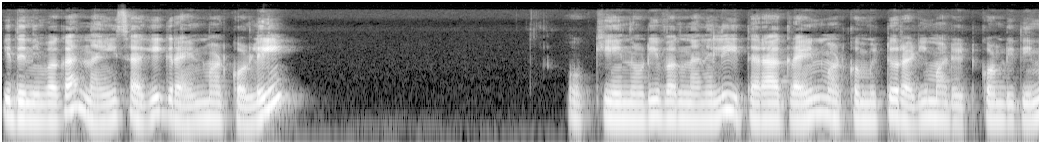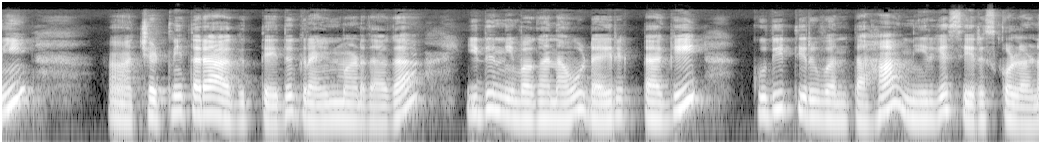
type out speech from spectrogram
ಇದನ್ನಿವಾಗ ನೈಸಾಗಿ ಗ್ರೈಂಡ್ ಮಾಡ್ಕೊಳ್ಳಿ. ಓಕೆ, ನೋಡಿ ಇವಾಗ ನಾನಿಲ್ಲಿ ಈ ಥರ ಗ್ರೈಂಡ್ ಮಾಡ್ಕೊಂಬಿಟ್ಟು ರೆಡಿ ಮಾಡಿ ಇಟ್ಕೊಂಡಿದ್ದೀನಿ. ಚಟ್ನಿ ಥರ ಆಗುತ್ತೆ ಇದು ಗ್ರೈಂಡ್ ಮಾಡಿದಾಗ. ಇದನ್ನ ಇವಾಗ ನಾವು ಡೈರೆಕ್ಟಾಗಿ ಕುದೀತಿರುವಂತಹ ನೀರಿಗೆ ಸೇರಿಸ್ಕೊಳ್ಳೋಣ.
